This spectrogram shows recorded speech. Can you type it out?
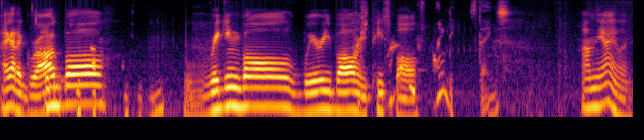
I got a grog oh, ball, rigging ball, weary ball, and peace ball finding these things? on the island.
